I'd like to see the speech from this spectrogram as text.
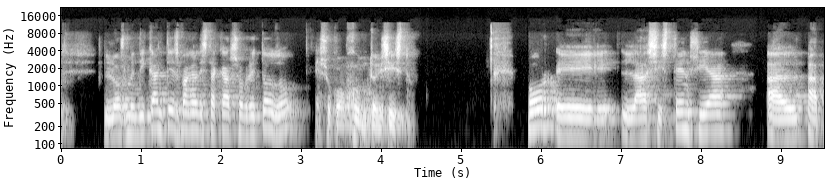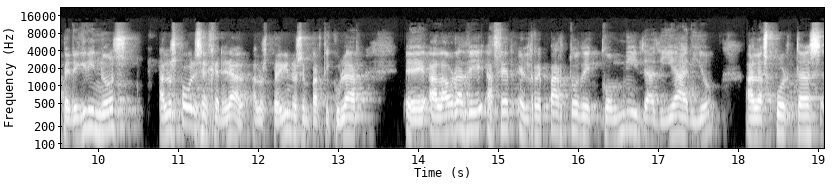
los mendicantes van a destacar sobre todo, en su conjunto, insisto, por eh, la asistencia a peregrinos, a los pobres en general, a los peregrinos en particular, a la hora de hacer el reparto de comida diario a las puertas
